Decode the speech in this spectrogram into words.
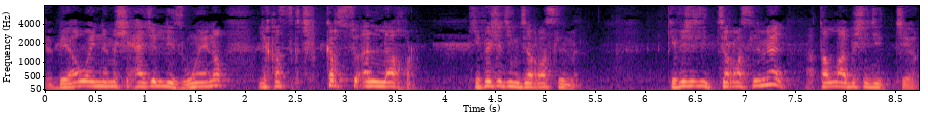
بها وإنما شي حاجة اللي زوينة اللي خاصك تفكر السؤال الآخر. كيفاش غادي ندير راس المال؟ كيفاش غادي دير راس المال؟ عطا الله باش غادي ديرو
